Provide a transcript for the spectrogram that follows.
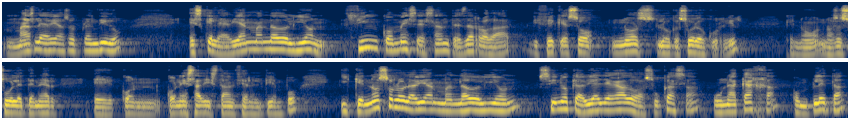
más le había sorprendido es que le habían mandado el guion cinco meses antes de rodar. Dice que eso no es lo que suele ocurrir, que no, no se suele tener eh, con, con esa distancia en el tiempo, y que no solo le habían mandado el guion, sino que había llegado a su casa una caja completa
